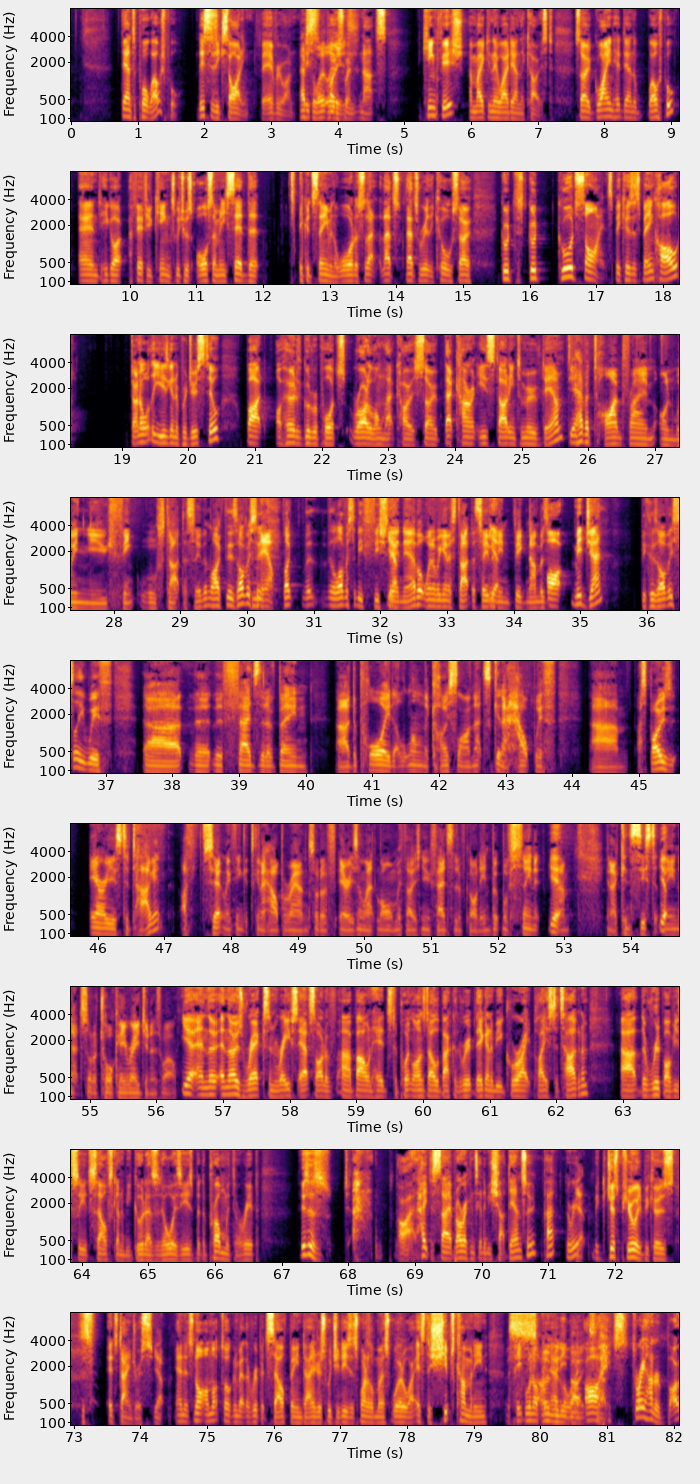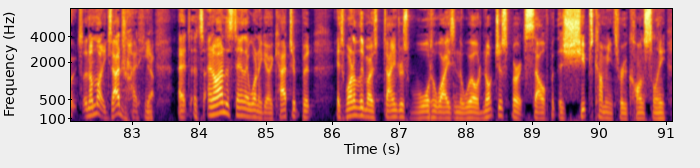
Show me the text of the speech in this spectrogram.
down to Port Welshpool. This is exciting for everyone. Absolutely This it post is. went nuts. The kingfish are making their way down the coast. So Gawain head down to Welshpool and he got a fair few kings, which was awesome. And he said that he could see him in the water. So that, that's that's really cool. So good good good signs because it's been cold. Don't know what the year's going to produce still, but I've heard of good reports right along that coast. So that current is starting to move down. Do you have a time frame on when you think we'll start to see them? Like, there's obviously Now. like there'll obviously be fish Yep. there now, but when are we going to start to see them Yep. in big numbers? Oh, mid Jan. because obviously with uh, the the fads that have been uh, deployed along the coastline, that's going to help with, um, I suppose, areas to target. I certainly think it's going to help around sort of areas on that lawn with those new fads that have gone in, but we've seen it, Yeah. um, you know, consistently Yep. in that sort of Torquay region as well. Yeah, and the, and those wrecks and reefs outside of uh, Barwon Heads to Point Lonsdale, the back of the rip, they're going to be a great place to target them. Uh, the rip, obviously, itself is going to be good as it always is, but the problem with the rip, this is, oh, I hate to say it, but I reckon it's going to be shut down soon, Pat, the rip, Yep. Just purely because Just- it's dangerous. Yep. And it's not, I'm not talking about the rip itself being dangerous, which it is. It's one of the most word away. It's the ships coming in. There's People are not so getting out of many the way. Oh, yep. it's 300 boats, and I'm not exaggerating. Yep. It- it's, and I understand they want to go catch it, but it's one of the most dangerous waterways in the world, not just for itself, but there's ships coming through constantly.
